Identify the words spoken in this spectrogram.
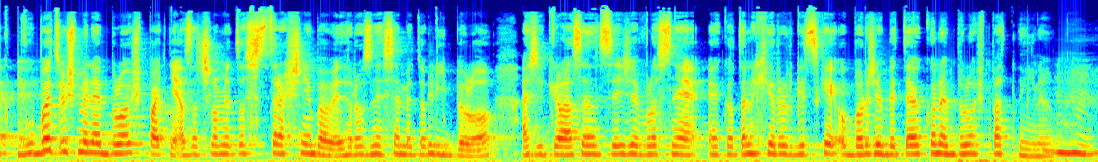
tak vůbec už mi nebylo špatně a začalo mě to strašně bavit, hrozně se mi to líbilo a říkala jsem si, že vlastně jako ten chirurgický obor, že by to jako nebylo špatný. No. Mm-hmm.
